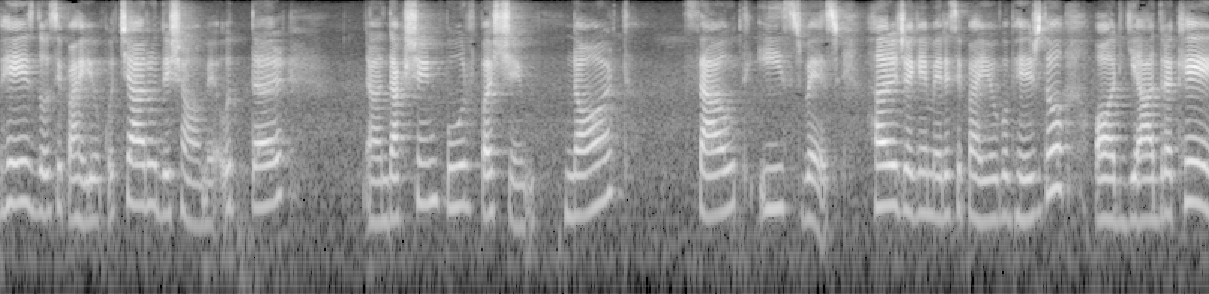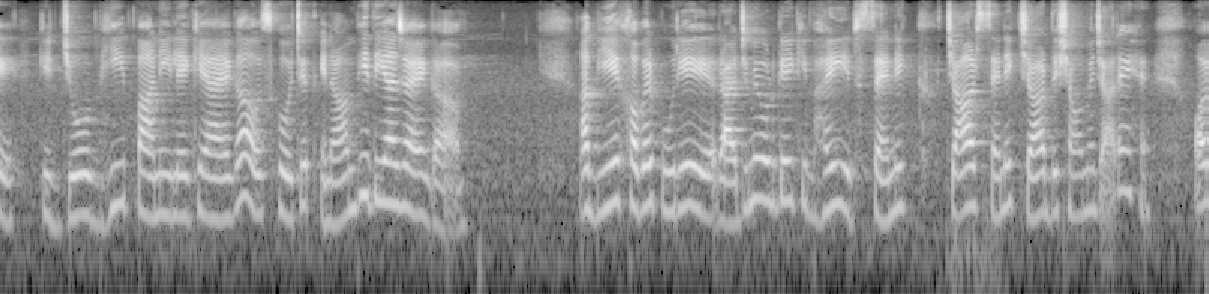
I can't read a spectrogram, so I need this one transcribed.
भेज दो सिपाहियों को चारों दिशाओं में, उत्तर दक्षिण, पूर्व, पश्चिम, नॉर्थ साउथ, ईस्ट, वेस्ट। हर जगह मेरे सिपाहियों को भेज दो और याद रखे कि जो भी पानी लेके आएगा, उसको उचित इनाम भी दिया जाएगा। अब ये खबर पूरे राज्य में उड़ गई कि भाई सैनिक, चार सैनिक चार दिशाओं में जा रहे हैं और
